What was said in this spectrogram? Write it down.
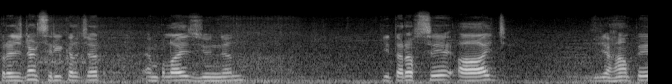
president sericulture employees union की तरफ़ से आज यहाँ पे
